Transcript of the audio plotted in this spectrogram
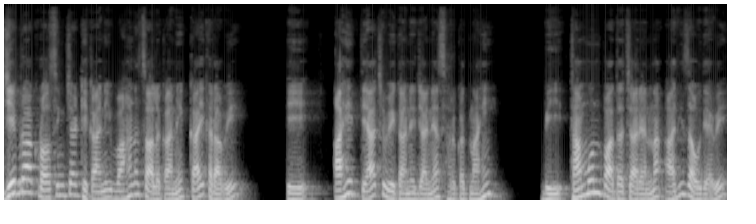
जेब्रा क्रॉसिंगच्या ठिकाणी वाहन चालकाने काय करावे? ए, आहे त्याच वेगाने जाण्यास हरकत नाही. बी थांबून पादचाऱ्यांना आधी जाऊ द्यावे.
